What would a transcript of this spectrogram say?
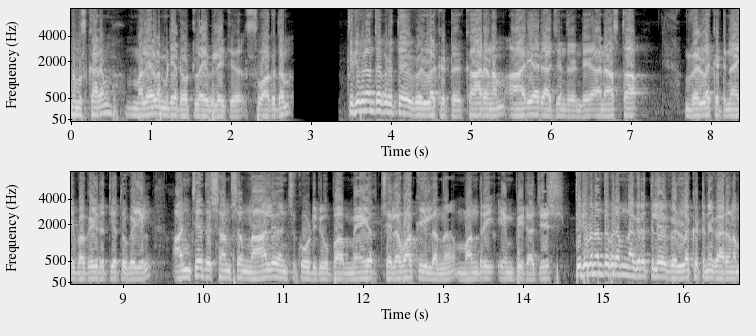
നമസ്കാരം. മലയാളം മീഡിയ ഡോട്ട് ലൈവിലേക്ക് സ്വാഗതം. തിരുവനന്തപുരത്തെ വെള്ളക്കെട്ട് കാരണം ആര്യ രാജേന്ദ്രന്റെ അനാസ്ഥ. വെള്ളക്കെട്ടിനായി വകയിരുത്തിയ തുകയിൽ അഞ്ച് ദശാംശം നാല് അഞ്ച് കോടി രൂപ മേയർ ചെലവാക്കിയില്ലെന്ന് മന്ത്രി എം പി രാജേഷ്. തിരുവനന്തപുരം നഗരത്തിലെ വെള്ളക്കെട്ടിന് കാരണം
